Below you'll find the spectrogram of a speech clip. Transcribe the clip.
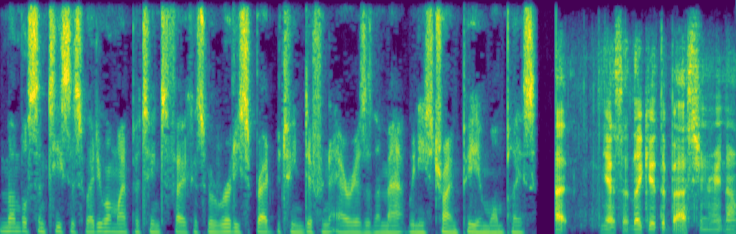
Mumble Cintesis. Where do you want my platoon to focus? We're really spread between different areas of the map. We need to try and be in one place. Uh, yes, I'd like you at the Bastion right now.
